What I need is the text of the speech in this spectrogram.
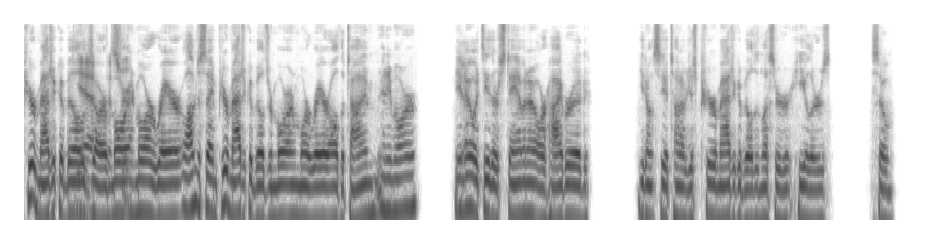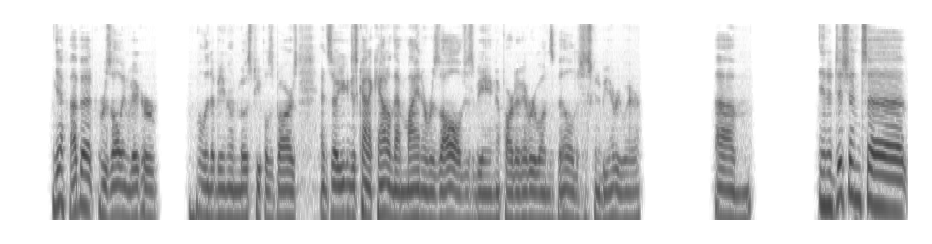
Pure Magicka builds Yeah, are more true. and more rare. Well, I'm just saying, pure Magicka builds are more and more rare all the time anymore. You Yeah. know, it's either stamina or hybrid. You don't see a ton of just pure Magicka builds unless they're healers. So, yeah, I bet Resolving Vigor will end up being on most people's bars. And so you can just kind of count on that minor resolve just being a part of everyone's build. It's just going to be everywhere. Um, in addition to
